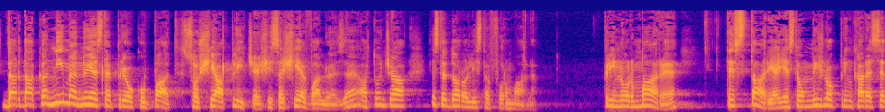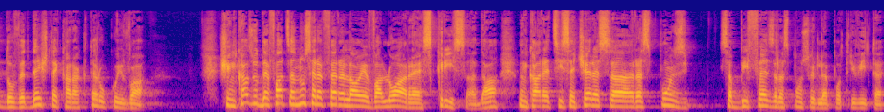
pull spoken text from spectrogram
dar dacă nimeni nu este preocupat să o și aplice și să și evalueze, atunci este doar o listă formală. Prin urmare, testarea este un mijloc prin care se dovedește caracterul cuiva. Și în cazul de față nu se referă la o evaluare scrisă, da? în care ți se cere să răspunzi, să bifezi răspunsurile potrivite,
